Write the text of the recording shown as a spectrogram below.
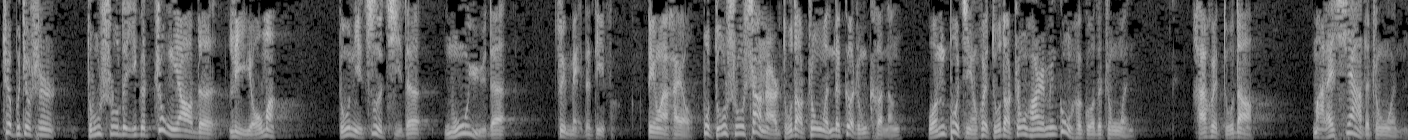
这不就是读书的一个重要的理由吗？读你自己的母语的最美的地方。另外还有，不读书上哪儿读到中文的各种可能？我们不仅会读到中华人民共和国的中文，还会读到马来西亚的中文、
